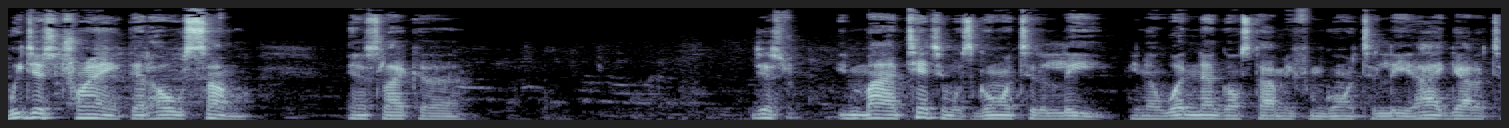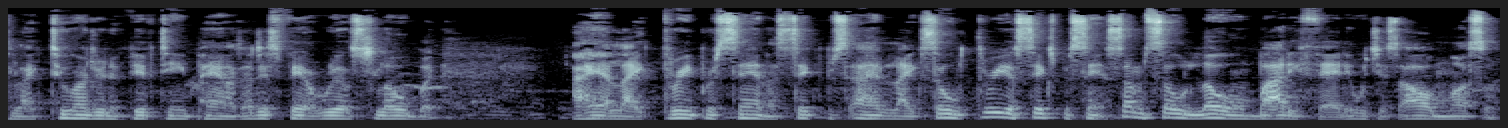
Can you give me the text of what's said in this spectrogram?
we just trained that whole summer. And it's like uh just my intention was going to the league. You know, wasn't nothing gonna stop me from going to the league. I got up to like 215 pounds. I just felt real slow, but I had like three percent or six percent. I had like so three or six percent, something so low on body fat. It was just all muscle.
